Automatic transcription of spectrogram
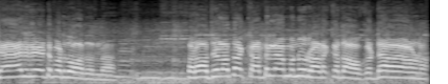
ਜਾਇਜ਼ ਰੇਟ ਪਰ ਦਵਾ ਦਿੰਦਾ। ਪਰ ਉਹ ਜਿਹੜਾ ਤਾਂ ਕੱਢ ਲਿਆ, ਮੈਨੂੰ ਰੜਕਦਾ ਉਹ ਕੱਢਿਆ ਹੋਇਆ ਹੁਣ।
